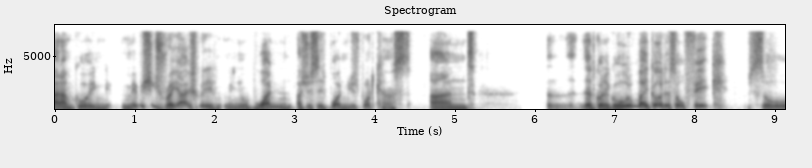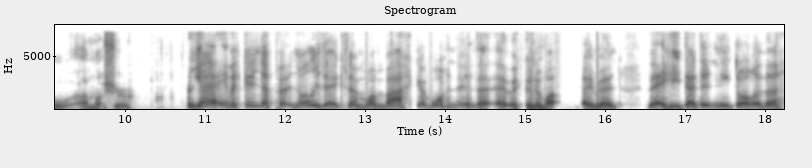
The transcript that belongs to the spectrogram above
And I'm going, maybe she's right actually. I mean, one, as you said, one news broadcast, and they're going to go, oh my god, it's all fake. So I'm not sure. Yeah, he was kind of putting all his eggs in one basket, wasn't he? That it was going to Mm. work time round. That he didn't need all of the,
